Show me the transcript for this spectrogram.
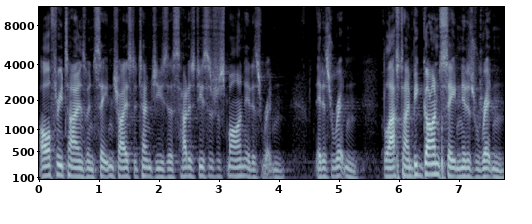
all three times when Satan tries to tempt Jesus, how does Jesus respond? It is written. It is written. The last time, be gone, Satan, it is written.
